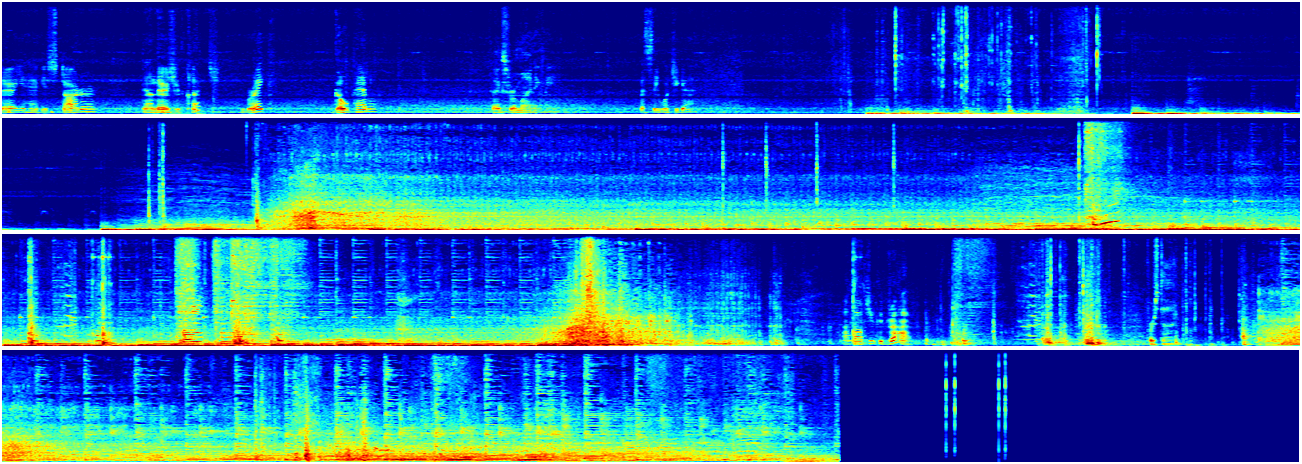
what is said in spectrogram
there you have your starter. Down there's your clutch, brake, go pedal. Thanks for reminding me. Let's see what you got. Thought you could drive. First time.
